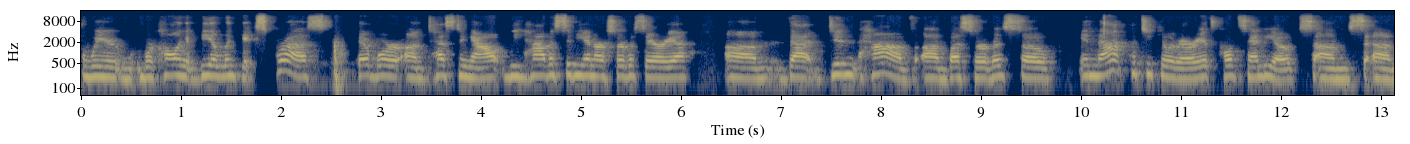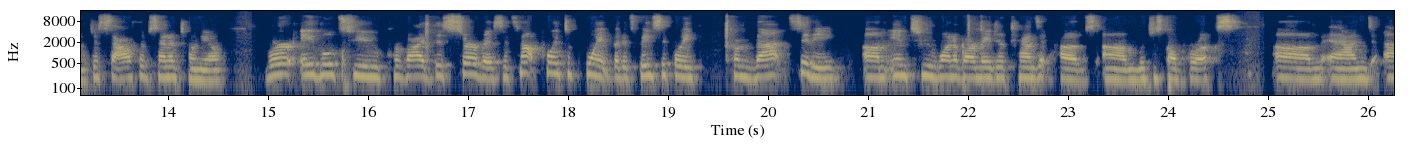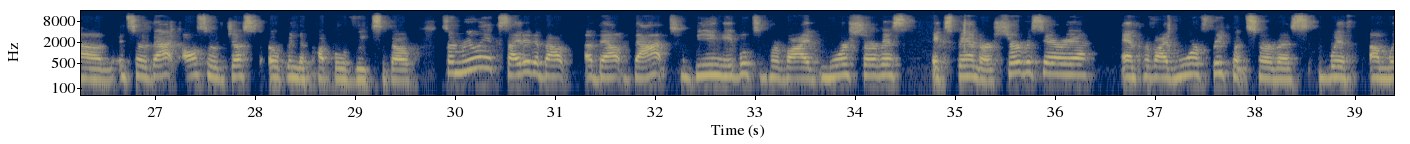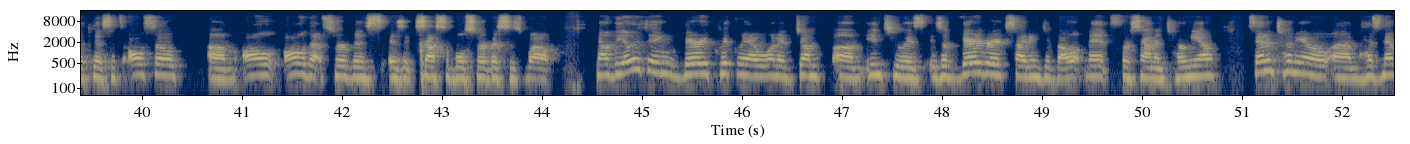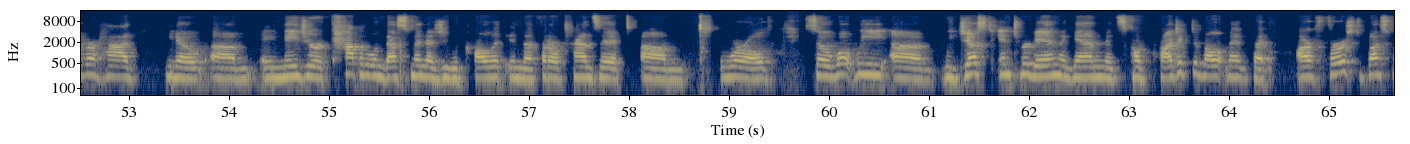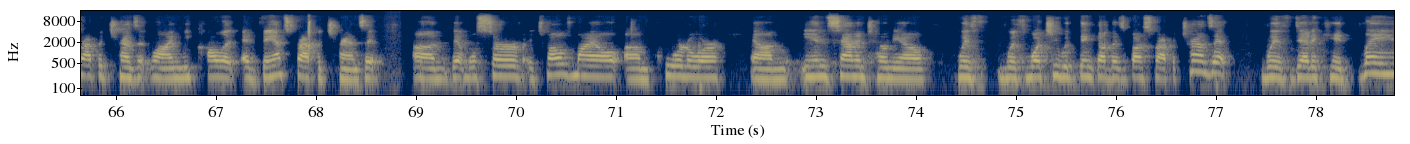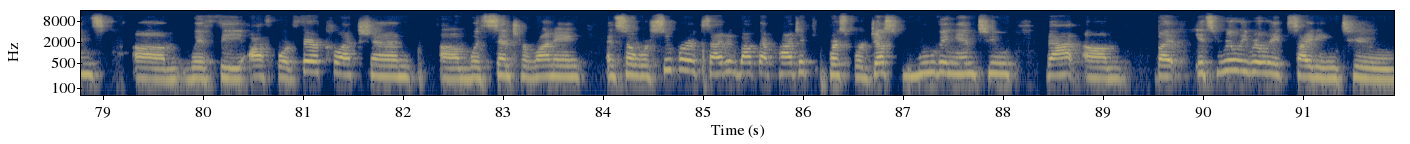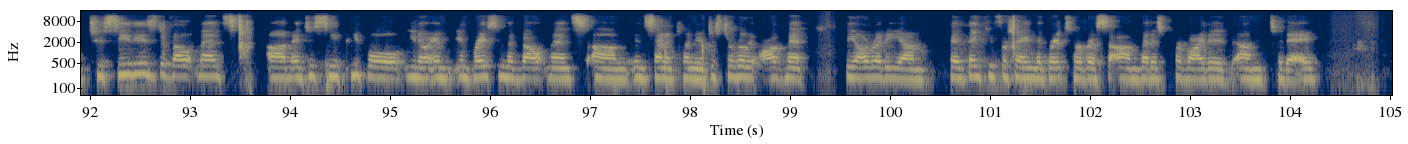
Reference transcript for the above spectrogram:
we're we're calling it Via Link Express that we're um, testing out. We have a city in our service area um, that didn't have um, bus service, so in that particular area, it's called Sandy Oaks, um, um, just south of San Antonio. We're able to provide this service. It's not point to point, but it's basically from that city um, into one of our major transit hubs, um, which is called Brooks. Um, and, um, and so that also just opened a couple of weeks ago. So I'm really excited about, about that, being able to provide more service, expand our service area, and provide more frequent service with, um, with this. It's also um, all, all of that service is accessible service as well. Now, the other thing, very quickly, I want to jump um, into is, is a very, very exciting development for San Antonio. San Antonio um, has never had, you know, um, a major capital investment, as you would call it, in the federal transit um, world. So, what we uh, we just entered in again, it's called project development, but our first bus rapid transit line, we call it Advanced Rapid Transit, um, that will serve a 12 mile um, corridor um, in San Antonio with, with what you would think of as bus rapid transit, with dedicated lanes, um, with the off-board fare collection, um, with center running. And so we're super excited about that project. Of course, we're just moving into that. Um, but it's really really exciting to to see these developments um, and to see people you know em, embracing the developments um, in san antonio just to really augment the already um, and thank you for saying the great service um, that is provided um, today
